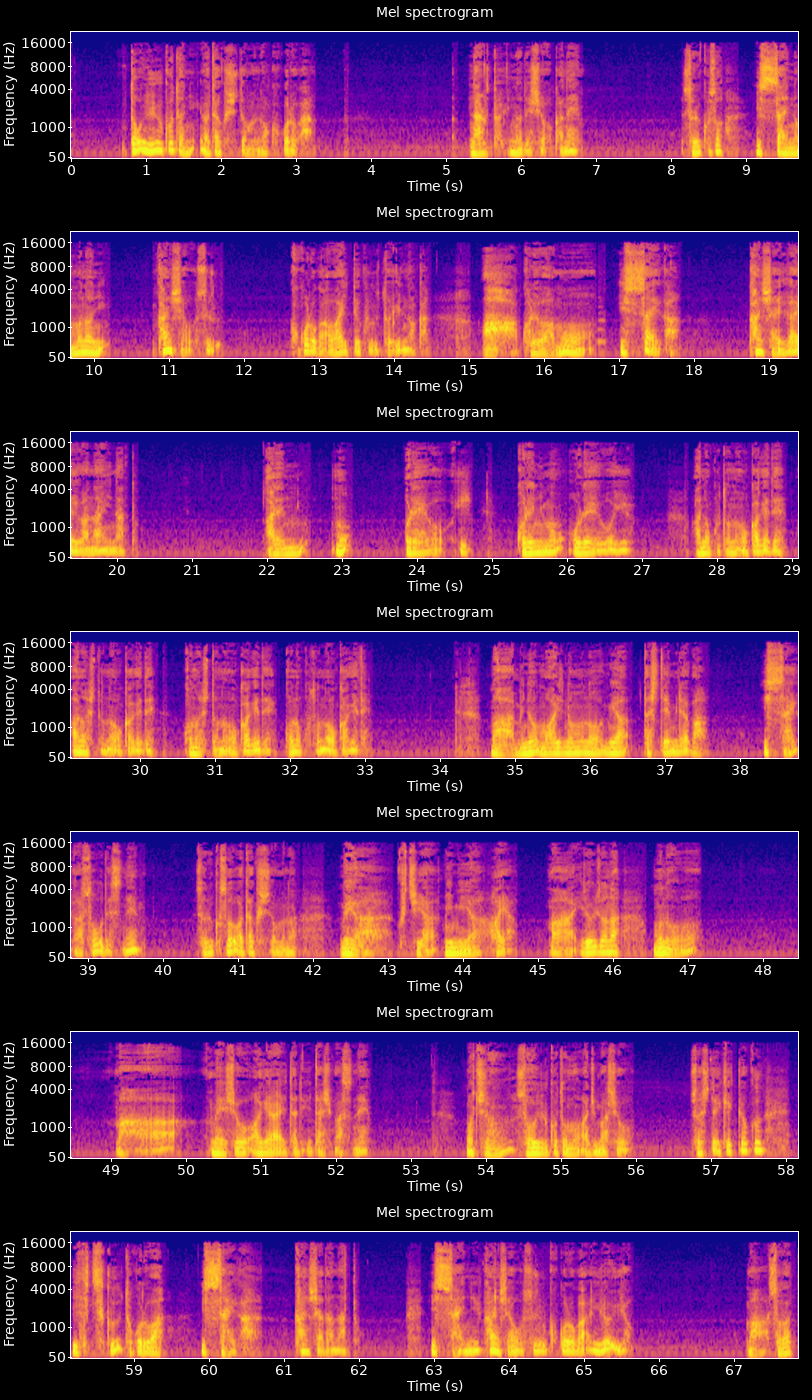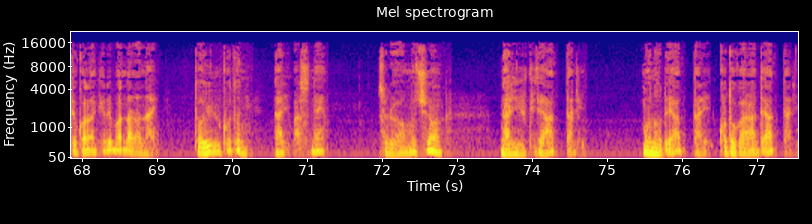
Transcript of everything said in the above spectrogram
ということに私どもの心がなるというのでしょうかね。それこそ一切のものに感謝をする心が湧いてくるというのか。ああこれはもう一切が感謝以外はないなと。あれにもお礼を言いこれにもお礼を言う。あのことのおかげであの人のおかげでこの人のおかげでこのことのおかげで。まあ身の回りのものを見渡してみれば一切がそうですね。それこそ私どもの目や口や耳や歯やまあいろいろなものをまあ名称を挙げられたりいたしますね。もちろんそういうこともありましょう。そして結局行き着くところは一切が感謝だなと。一切に感謝をする心がいよいよまあ育ってこなければならないということになりますね。それはもちろん成り行きであったりものであったり事柄であったり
